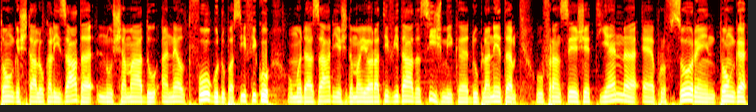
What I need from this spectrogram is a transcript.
Tonga está localizada no chamado Anel de Fogo do Pacífico, uma das áreas de maior atividade sísmica do planeta. O francês Etienne é professor em Tonga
